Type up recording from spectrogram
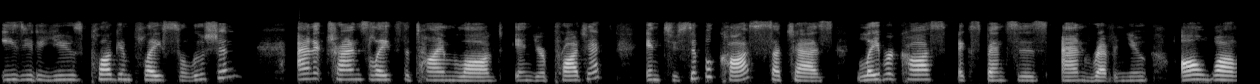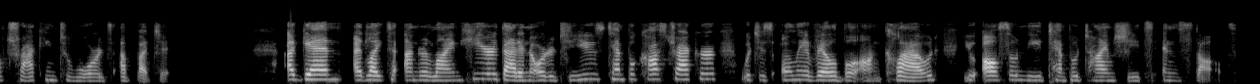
easy to use plug and play solution and it translates the time logged in your project into simple costs such as labor costs, expenses, and revenue, all while tracking towards a budget. Again, I'd like to underline here that in order to use Tempo Cost Tracker, which is only available on cloud, you also need Tempo timesheets installed.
